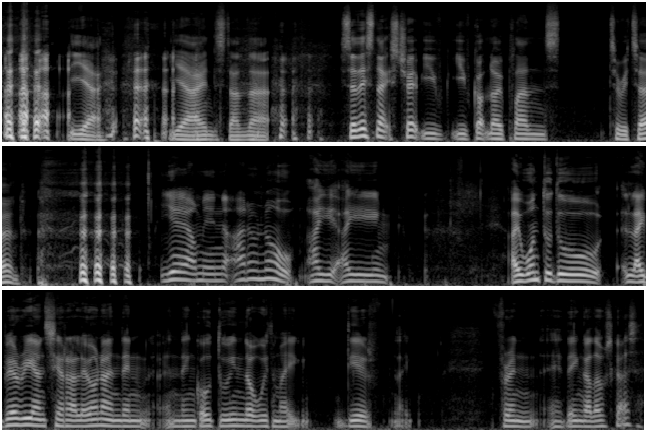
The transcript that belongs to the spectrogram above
yeah, yeah. I understand that. So this next trip, you've you've got no plans to return. yeah, I mean, I don't know. I I I want to do Liberia and Sierra Leone, and then and then go to Indo with my dear like friend uh, Gudauskas,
